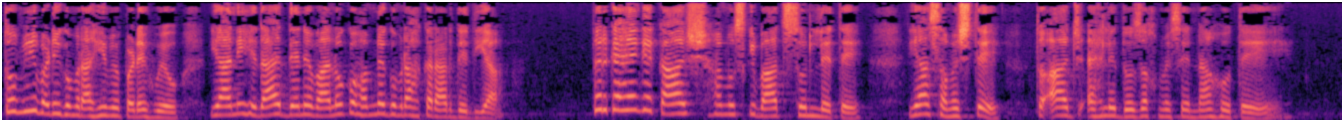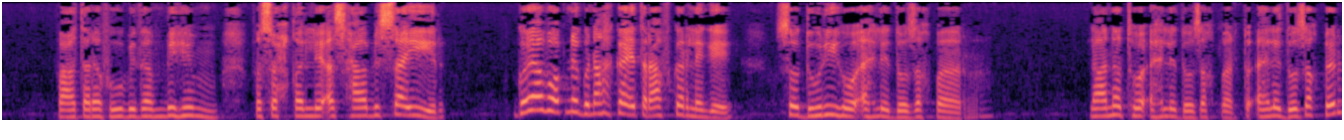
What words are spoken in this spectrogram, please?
تم ہی بڑی گمراہی میں پڑے ہوئے ہو یعنی ہدایت دینے والوں کو ہم نے گمراہ قرار دے دیا۔ پھر کہیں گے، کاش ہم اس کی بات سن لیتے یا سمجھتے، تو آج اہل دوزخ میں سے نہ ہوتے۔ اصحاب السعیر گویا وہ اپنے گناہ کا اعتراف کر لیں گے۔ سو دوری ہو اہل دوزخ پر۔ لانت ہو اہل دوزخ پر۔ تو اہل دوزخ پھر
